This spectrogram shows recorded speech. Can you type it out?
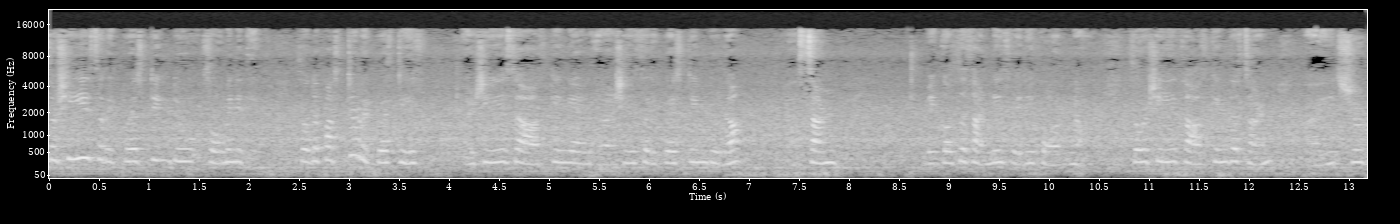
So she is requesting to so many things. So the first request is uh, she is asking and uh, she is requesting to the uh, sun because the sun is very hot now. So she is asking the sun uh, it should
